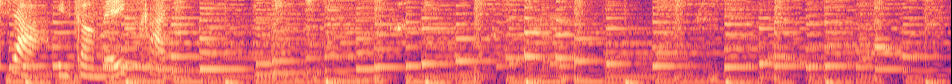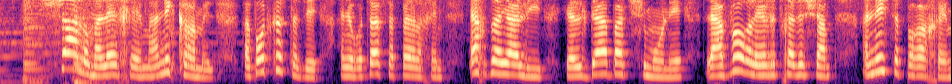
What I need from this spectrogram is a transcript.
חדשה עם כרמל יצחקי. שלום עליכם, אני כרמל. בפודקאסט הזה אני רוצה לספר לכם איך זה היה לי, ילדה בת שמונה, לעבור לארץ חדשה. אני אספר לכם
